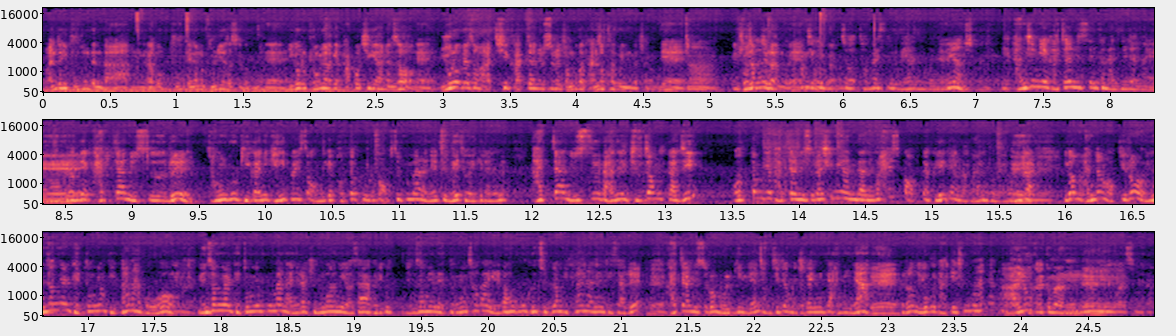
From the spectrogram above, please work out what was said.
완전히 구분된다. 음. 라고 두 개념을 분리해서 쓰거든요. 네. 이걸 교묘하게 바꿔치기 하면서 네. 유럽에서 마치 가짜 뉴스를 정부가 단속하고 있는 것처럼 네. 이거 조작질하는 거예요. 지금. 저더 말씀을 왜 하는 거냐면 방심위에 가짜 뉴스 센터 만들잖아요. 네. 그런데 가짜 뉴스를 정부 기관이 개입할 수 없는 게 법적 근거가 없을 뿐만 아니라 지금 왜저 얘기를 하냐면 가짜 뉴스라는 규정까지 어떤 게 가짜 뉴스가 심의한다는 걸 할 수가 없다 그 얘기하려고 하는 거예요. 그러니까 네. 이건 완전 억지로 윤석열 대통령 비판하고 음. 윤석열 대통령뿐만 아니라 김건희 여사 그리고 윤석열 대통령 처가 일가하고 그 주변 비판하는 기사를 네. 가짜 뉴스로 몰기 위한 정치적 의도가 있는 게 아니냐 네. 그런 의혹을 갖기 충분하다. 아유 깔끔한 네. 네. 맞습니다.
